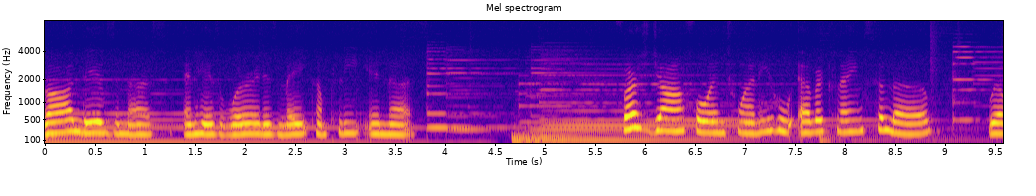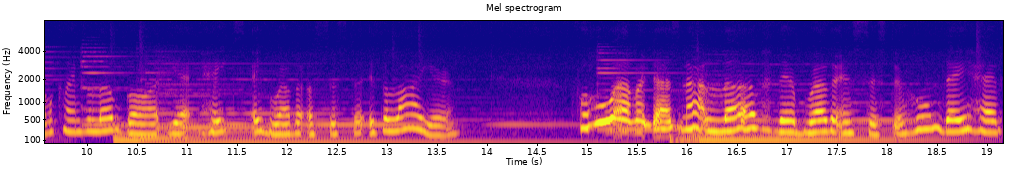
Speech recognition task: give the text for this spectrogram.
God lives in us, and his word is made complete in us. First John 4 and 20, whoever claims to love, whoever claims to love God, yet hates a brother or sister, is a liar. For whoever does not love their brother and sister whom they have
